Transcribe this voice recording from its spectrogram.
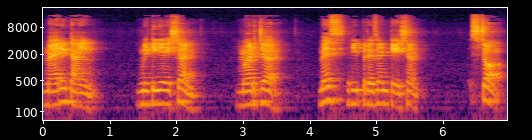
maritime mediation merger misrepresentation stop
